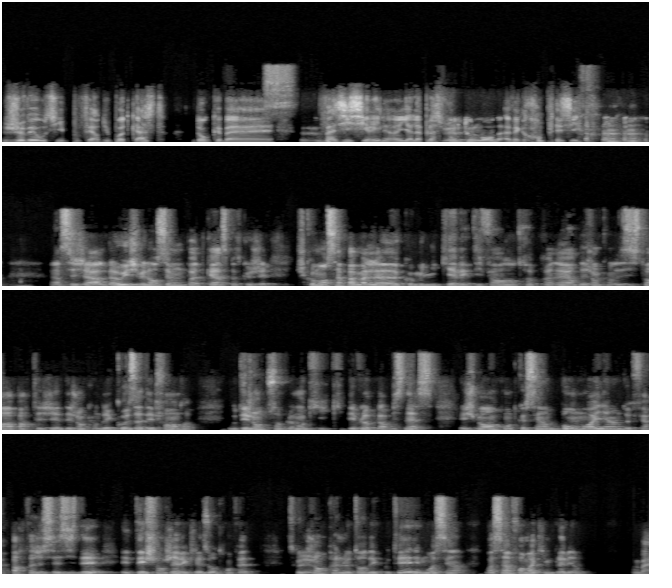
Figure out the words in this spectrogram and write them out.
je vais aussi faire du podcast. Donc, ben, vas-y Cyril, hein, il y a la place pour tout le monde, avec grand plaisir. Merci Gérald. Bah oui, je vais lancer mon podcast parce que je commence à pas mal euh, communiquer avec différents entrepreneurs, des gens qui ont des histoires à partager, des gens qui ont des causes à défendre ou des gens tout simplement qui, qui développent leur business. Et je me rends compte que c'est un bon moyen de faire partager ses idées et d'échanger avec les autres en fait. Parce que les gens prennent le temps d'écouter. Et moi, c'est un, moi, c'est un format qui me plaît bien. Bah,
